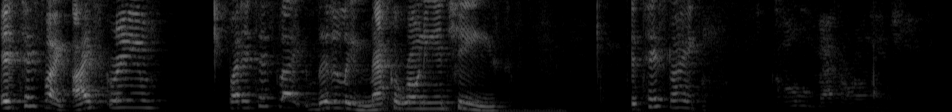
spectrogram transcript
It tastes like ice cream, but it tastes like literally macaroni and cheese. It tastes like cold macaroni and cheese.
